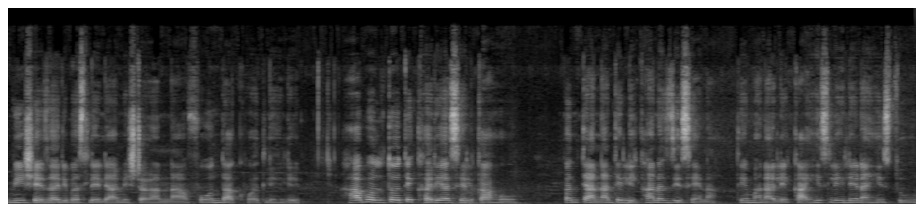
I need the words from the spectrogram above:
मी शेजारी बसलेल्या मिस्टरांना फोन दाखवत लिहिले. हा बोलतो ते खरे असेल का हो पण त्यांना ते लिखाणच दिसेना. ते म्हणाले काहीच लिहिले नाहीस तू.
